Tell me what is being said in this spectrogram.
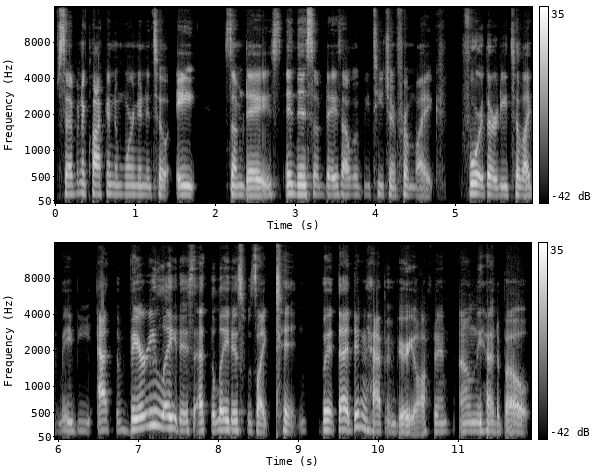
seven o'clock in the morning until eight some days. And then some days I would be teaching from like 4.30 to like maybe at the very latest, at the latest was like 10. But that didn't happen very often. I only had about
